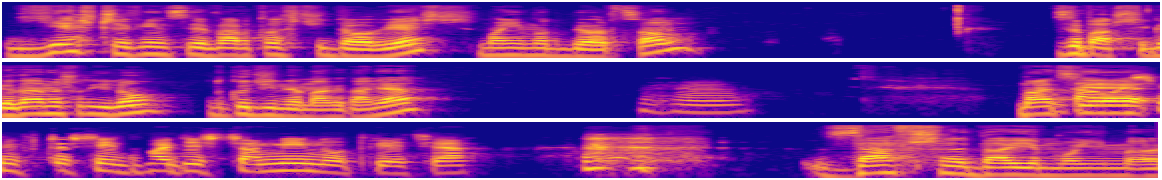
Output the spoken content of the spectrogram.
jeszcze więcej wartości dowieść moim odbiorcom. Zobaczcie, gadamy już od ilu? Od godziny, Magda, nie? Mhm. Macie... Dałeś mi wcześniej 20 minut, wiecie. Zawsze daję moim e,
